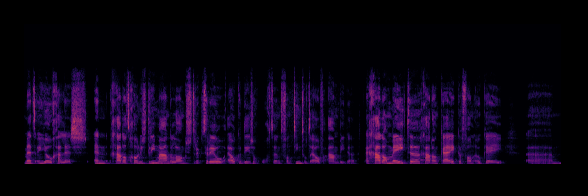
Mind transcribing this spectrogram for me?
met een yogales. En ga dat gewoon eens drie maanden lang structureel elke dinsdagochtend van 10 tot 11 aanbieden. En ga dan meten, ga dan kijken van oké, Ehm,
